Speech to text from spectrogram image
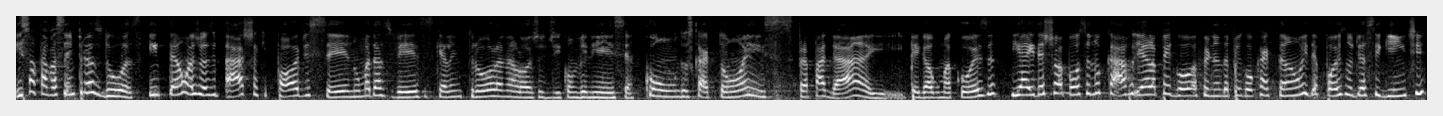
E só tava sempre as duas. Então a Josi acha que pode ser numa das vezes que ela entrou lá na loja de conveniência com um dos cartões para pagar e pegar alguma coisa. E aí deixou a bolsa no carro e ela pegou, a Fernanda pegou o cartão e depois no dia seguinte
